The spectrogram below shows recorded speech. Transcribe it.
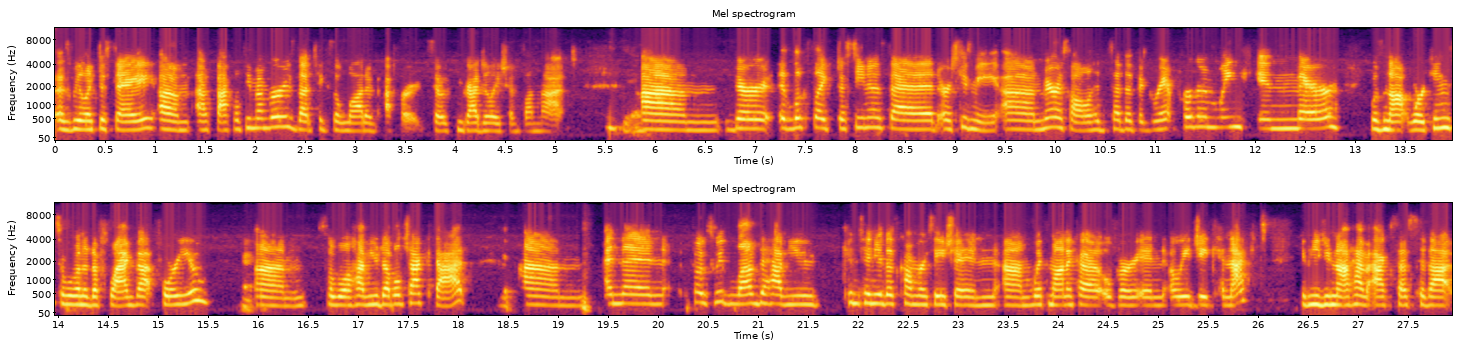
as we like to say, um, as faculty members, that takes a lot of effort. So congratulations on that. Um, there, it looks like Justina said, or excuse me, um, Marisol had said that the grant program link in there was not working. So we wanted to flag that for you. Okay. Um, so we'll have you double check that. Um, and then folks, we'd love to have you continue this conversation um, with Monica over in OEG Connect. If you do not have access to that,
